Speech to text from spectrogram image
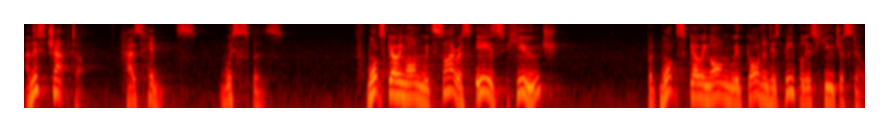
And this chapter has hints, whispers. What's going on with Cyrus is huge, but what's going on with God and his people is huger still.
